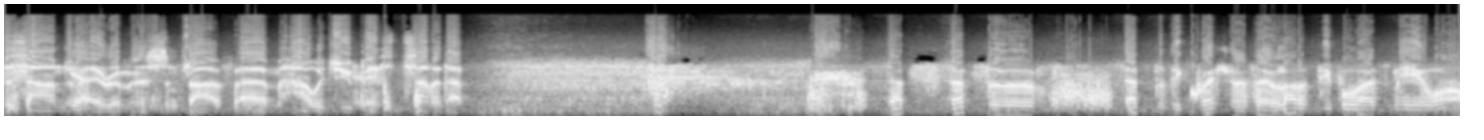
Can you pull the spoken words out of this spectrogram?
the sound of a reminiscent drive, um, how would you best sum it up? That's that's uh, that's the big question. I say a lot of people ask me, well,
